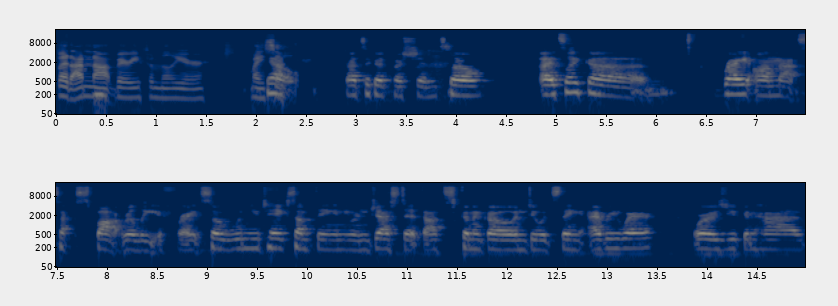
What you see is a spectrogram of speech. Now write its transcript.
but I'm not very familiar myself. Yeah, that's a good question. So uh, it's like um right on that spot relief, right? So when you take something and you ingest it, that's going to go and do its thing everywhere. Whereas you can have,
